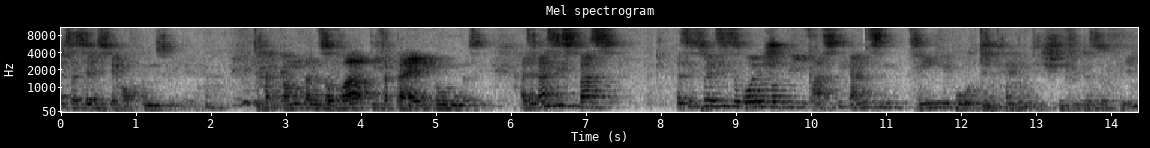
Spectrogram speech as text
dieser Selbstbehauptungswille. Da kommt dann sofort die Verteidigung. Das, also das ist was, das ist, wenn Sie so wollen, schon die, fast die ganzen zehn Gebote der indischen Philosophie,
